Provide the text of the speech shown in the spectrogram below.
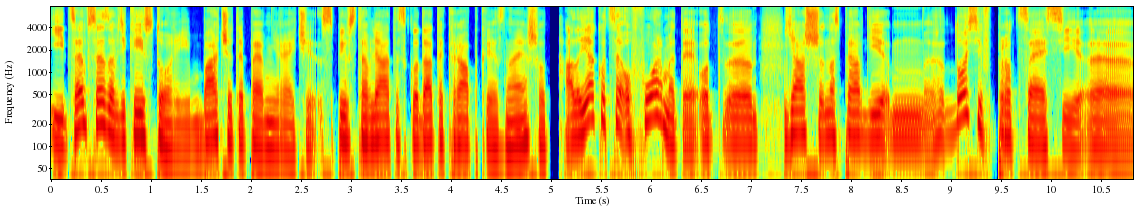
І це все завдяки історії, бачити певні речі, співставляти, складати крапки. Знаєш, от але як оце оформити? От е, я ж насправді досі в процесі е,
